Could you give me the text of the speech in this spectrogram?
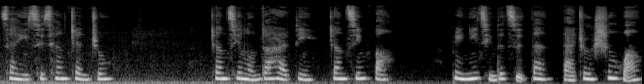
在一次枪战中。张金龙的二弟张金豹被女警的子弹打中身亡。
